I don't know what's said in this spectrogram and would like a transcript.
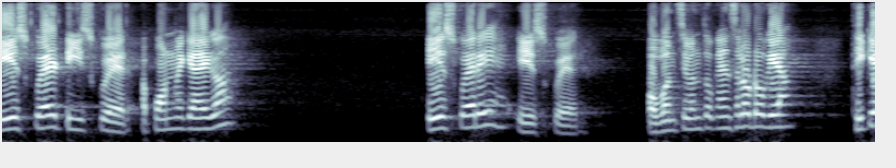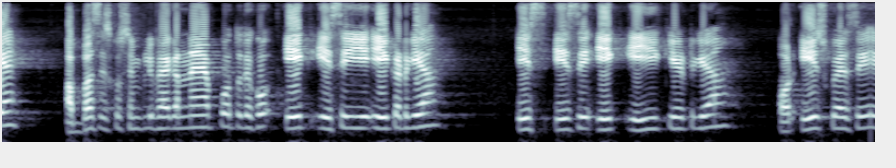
a square t square upon में क्या आएगा? ए स्क्वायर ए स्क्वायर और वन से वन तो कैंसिल आउट हो गया। ठीक है? अब बस इसको सिंप्लीफाई करना है आपको तो देखो, एक ए से ये ए कट गया, इस ए से एक ए कट गया, और ए स्क्वायर से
